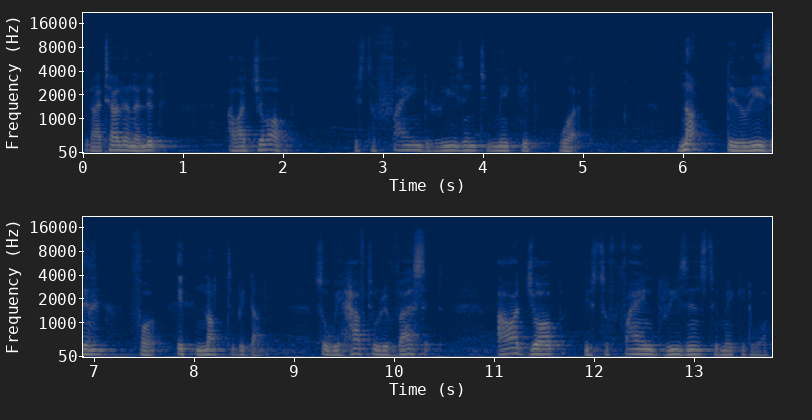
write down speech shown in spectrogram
You know, I tell them that look, our job is to find the reason to make it work, not the reason for it not to be done. So we have to reverse it. Our job is to find reasons to make it work.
